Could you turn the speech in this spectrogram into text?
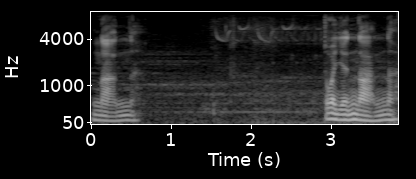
难呐！做人难呐！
